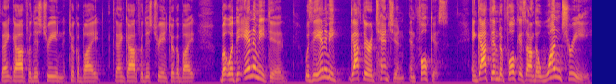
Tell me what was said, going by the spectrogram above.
Thank God for this tree, and took a bite. Thank God for this tree, and took a bite. But what the enemy did was the enemy got their attention and focus and got them to focus on the one tree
